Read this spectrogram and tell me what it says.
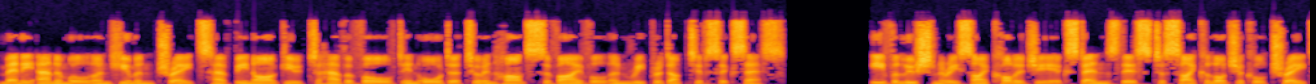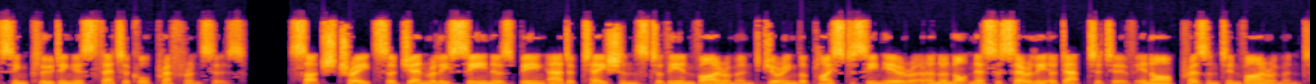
Many animal and human traits have been argued to have evolved in order to enhance survival and reproductive success. Evolutionary psychology extends this to psychological traits including aesthetical preferences. Such traits are generally seen as being adaptations to the environment during the Pleistocene era and are not necessarily adaptative in our present environment.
